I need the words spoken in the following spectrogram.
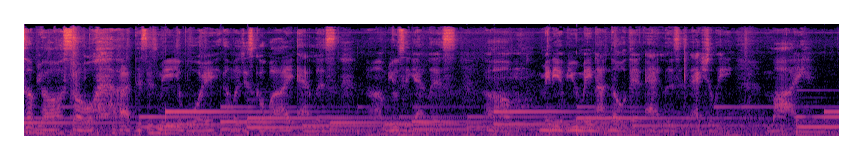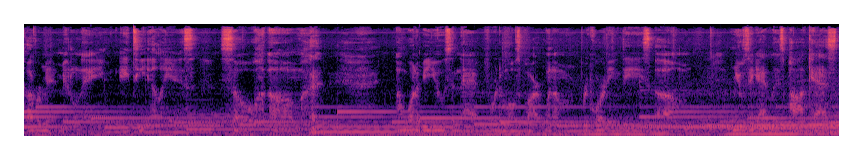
What's up, y'all? So, uh, this is me, your boy. I'm gonna just go by Atlas, uh, Music Atlas. Um, many of you may not know that Atlas is actually my government middle name, ATLAS. So, um, I'm gonna be using that for the most part when I'm recording these um, Music Atlas podcast.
